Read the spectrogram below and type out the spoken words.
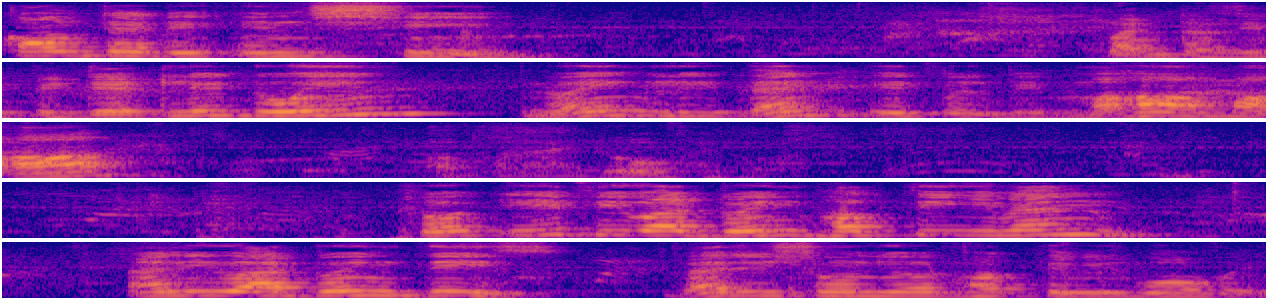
counted in sin. But repeatedly doing, knowingly, then it will be maha maha aparad. So if you are doing bhakti even and you are doing this, very soon your bhakti will go away.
